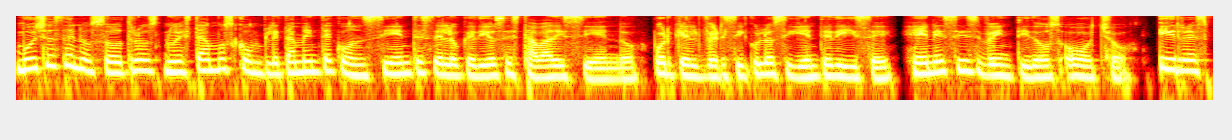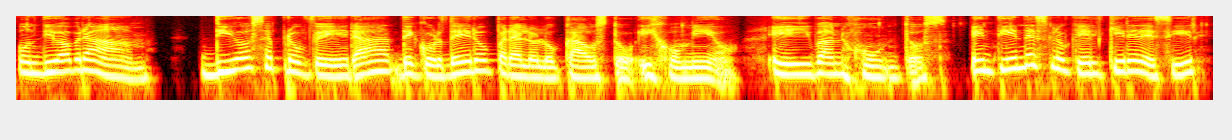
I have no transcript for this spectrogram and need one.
Muchos de nosotros no estamos completamente conscientes de lo que Dios estaba diciendo, porque el versículo siguiente dice, Génesis 22.8, y respondió Abraham, Dios se proveerá de cordero para el holocausto, hijo mío, e iban juntos. ¿Entiendes lo que él quiere decir?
